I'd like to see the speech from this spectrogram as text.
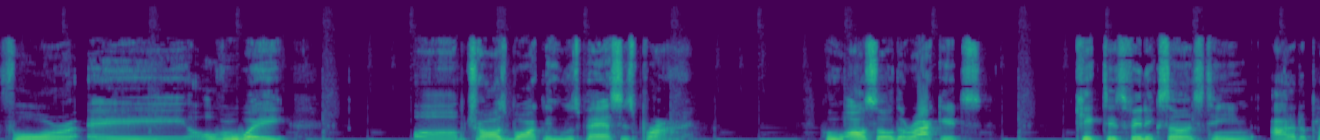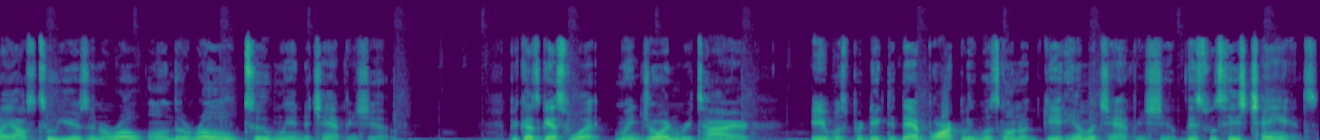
for a overweight um, Charles Barkley who was past his prime, who also the Rockets kicked his Phoenix Suns team out of the playoffs two years in a row on the road to win the championship. Because guess what? When Jordan retired, it was predicted that Barkley was going to get him a championship. This was his chance,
